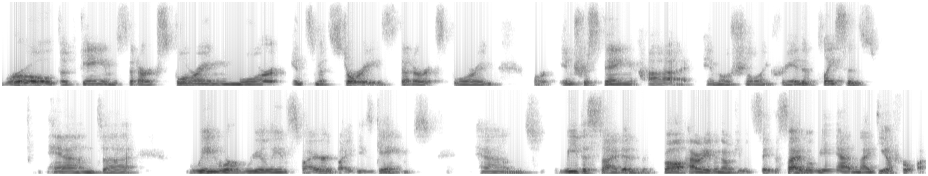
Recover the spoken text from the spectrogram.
world of games that are exploring more intimate stories, that are exploring more interesting, uh, emotional, and creative places and uh, we were really inspired by these games. And we decided, well, I don't even know if you would say decide, but we had an idea for one.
